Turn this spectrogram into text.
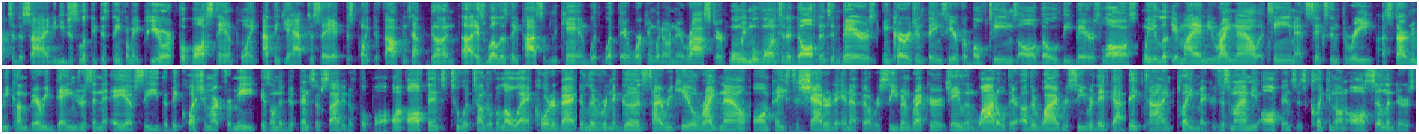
to the side and you just look at this thing from a pure football standpoint, I think you have to say at this point the Falcons have done uh, as well as they possibly can with what they're working with on their roster. When we move on to the Dolphins and Bears, encouraging things here for both teams, although the Bears lost. When you look at Miami right now, a team at six and three, uh, starting to become very dangerous in the AFC. The big question mark for me is on the defensive side of the football. On offense, to a Tua Tagovailoa at quarterback, delivering the goods. Tyreek Hill right now on pace to shatter the NFL receiving record. Jaylen Waddle, their other wide receiver, they've got big time playmakers. This Miami offense is clicking on all cylinders.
